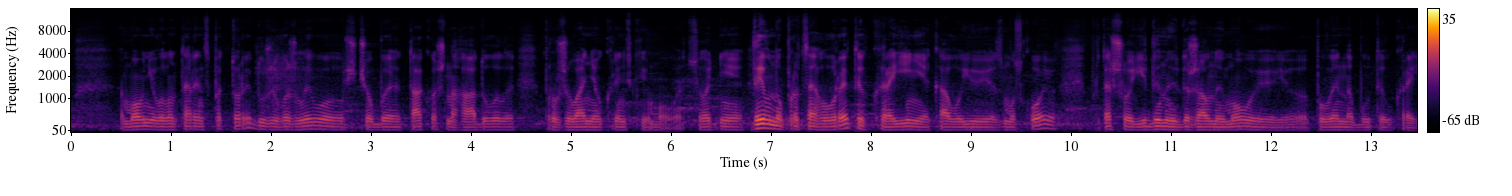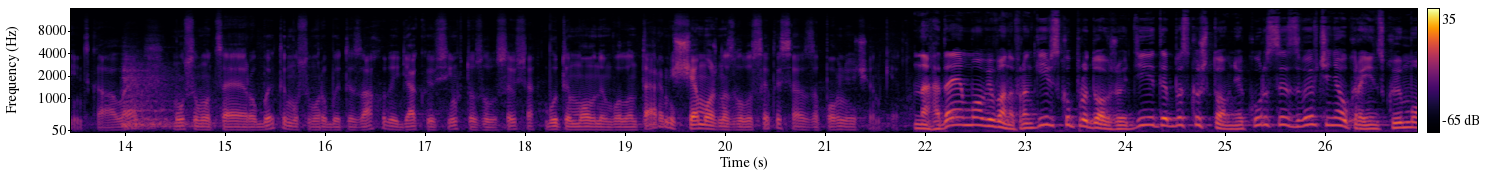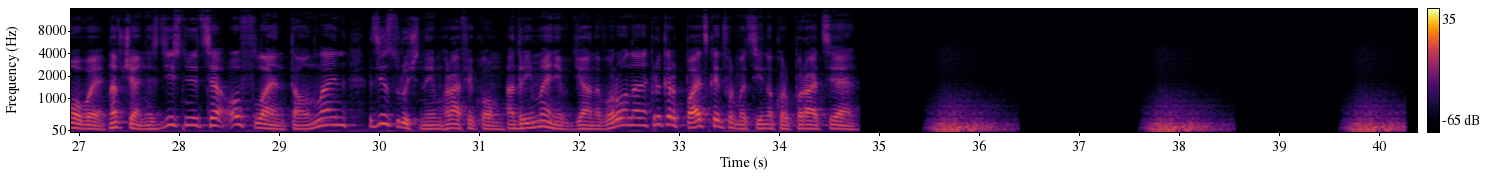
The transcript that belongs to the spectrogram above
мовні волонтери-інспектори дуже важливо, щоб також нагадували про вживання української мови. Сьогодні дивно про це говорити в країні, яка воює з Москвою, про те, що єдиною державною мовою повинна бути українська. Але мусимо це робити, мусимо робити заходи. Дякую всім, хто зголосився бути мовним волонтером. І ще можна зголоситися, заповнюючи анкету. Нагадаємо, в Івано-Франківську продовжують діяти безкоштовні курси з вивчення української мови. Навчання здійснюється офлайн та онлайн зі зручним графіком. Андрій Менів, Діана Ворона, Прикарпатська інформаційна корпорація.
